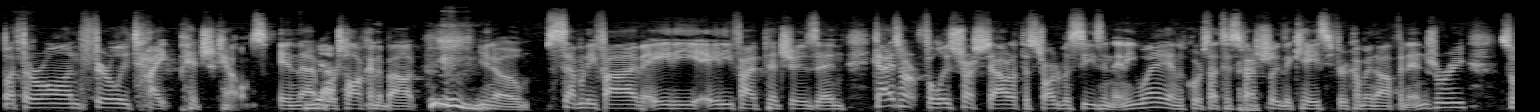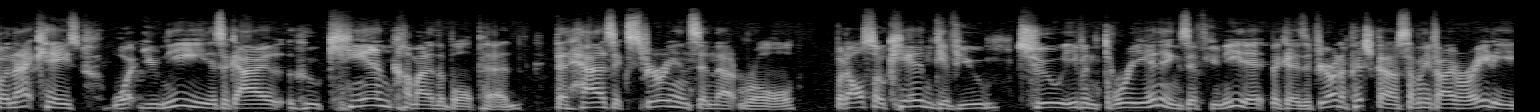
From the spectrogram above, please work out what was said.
but they're on fairly tight pitch counts in that yeah. we're talking about, you know, 75, 80, 85 pitches, and guys aren't fully stretched out at the start of a season anyway. And of course, that's especially the case if you're coming off an injury. So in that case, what you need is a guy who can come out of the bullpen that has experience in that role but also can give you two, even three innings if you need it. Because if you're on a pitch count of 75 or 80,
